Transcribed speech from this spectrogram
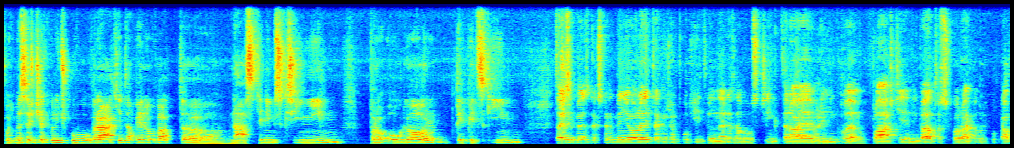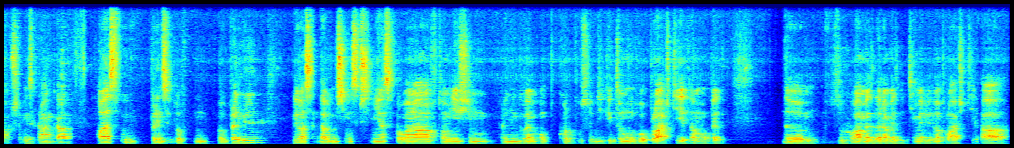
Pojďme se ještě chviličku vrátit a věnovat eh, nástěnným skříním pro outdoor, typickým. Takže jsme, jak jsme zmiňovali, tak můžeme použít nerezovou skříň, která je v hliníkovém plášti, vypadá to skoro jako trošku kápošovní schránka, ale svůj princip to plní, kdy vlastně ta vnitřní skříň je schovaná v tom vnějším hliníkovém korpusu, díky tomu dvou plášti je tam opět eh, vzduchová mezera mezi těmi dvěma plášti a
